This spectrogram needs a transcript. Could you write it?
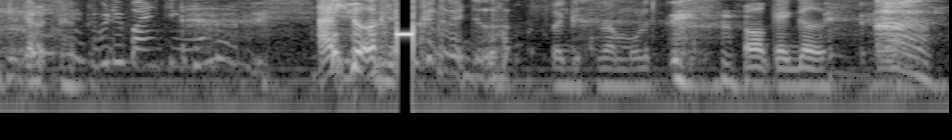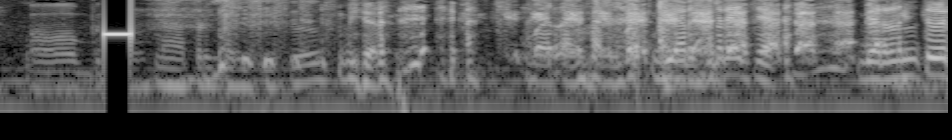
Gue dipancing dulu. Ayo. Enggak jelas. bagi senam mulut Oke, gel. oh nah terus habis itu Biar Barangan banget. biar stretch ya. Biar lentur.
